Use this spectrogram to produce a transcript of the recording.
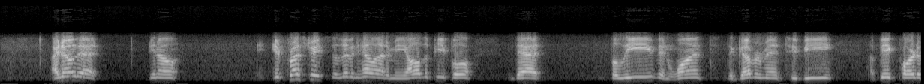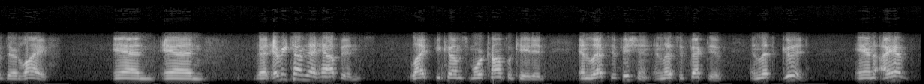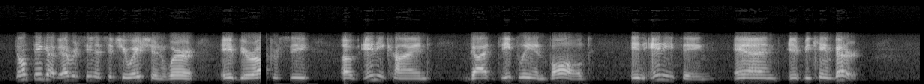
I know that, you know, it frustrates the living hell out of me. All the people that believe and want the government to be a big part of their life, and and that every time that happens, life becomes more complicated and less efficient and less effective and less good. And I have don't think I've ever seen a situation where a bureaucracy of any kind got deeply involved in anything and it became better.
